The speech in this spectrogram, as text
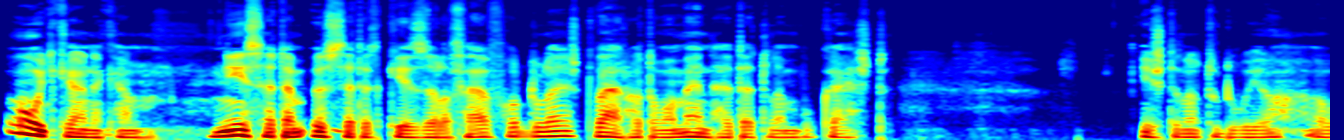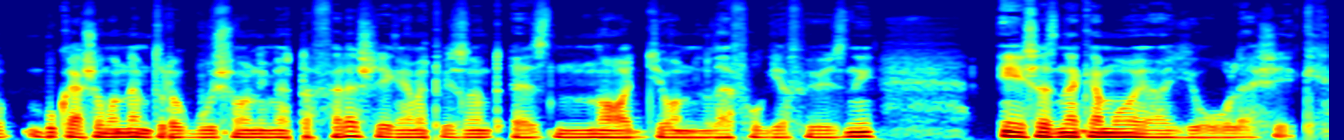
Úgy kell nekem. Nézhetem összetett kézzel a felfordulást, várhatom a menhetetlen bukást. Isten a tudója, a bukásomon nem tudok búsolni, mert a feleségemet viszont ez nagyon le fogja főzni, és ez nekem olyan jól esik.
